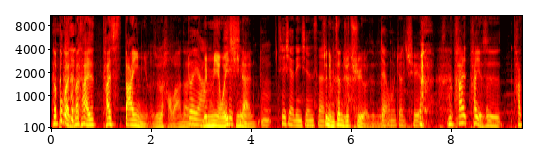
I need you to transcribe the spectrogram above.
那不管怎么样，他还是他还是答应你了，就是好吧？那对呀，勉为其难。嗯，谢谢林先生。所以你们真的就去了，是不是？对，我们就去了。那他他也是他。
